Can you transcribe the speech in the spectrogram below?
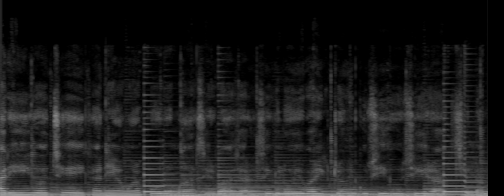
আর এই হচ্ছে এখানে আমার পুরো মাছের বাজার, সেগুলো এবার একটু আমি গুছিয়ে গুছিয়ে রাখছিলাম।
